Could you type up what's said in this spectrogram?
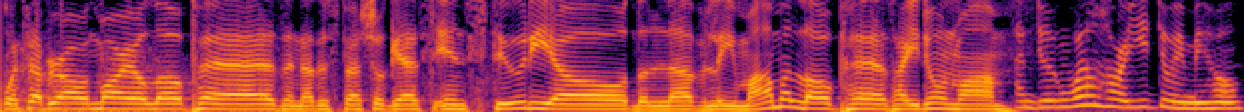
What's up, y'all? With Mario Lopez, another special guest in studio, the lovely Mama Lopez. How you doing, Mom? I'm doing well. How are you doing, mijo?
